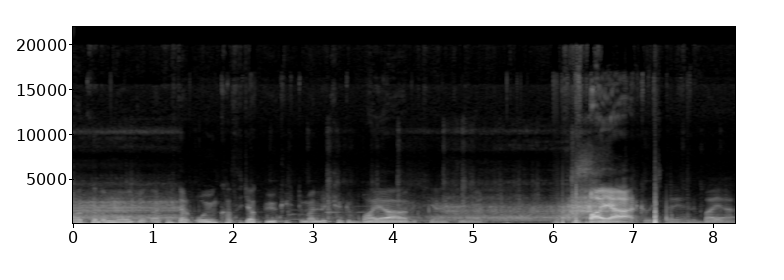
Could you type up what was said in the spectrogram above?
Bakalım ne olacak. Arkadaşlar oyun kasacak büyük ihtimalle çünkü bayağı bir TNT var. Bayağı arkadaşlar yani bayağı.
